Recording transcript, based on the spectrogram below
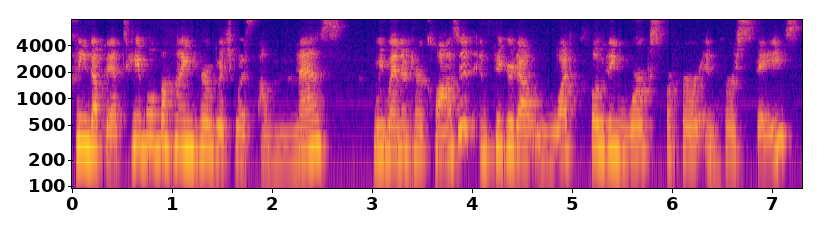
cleaned up that table behind her, which was a mess. We went in her closet and figured out what clothing works for her in her space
